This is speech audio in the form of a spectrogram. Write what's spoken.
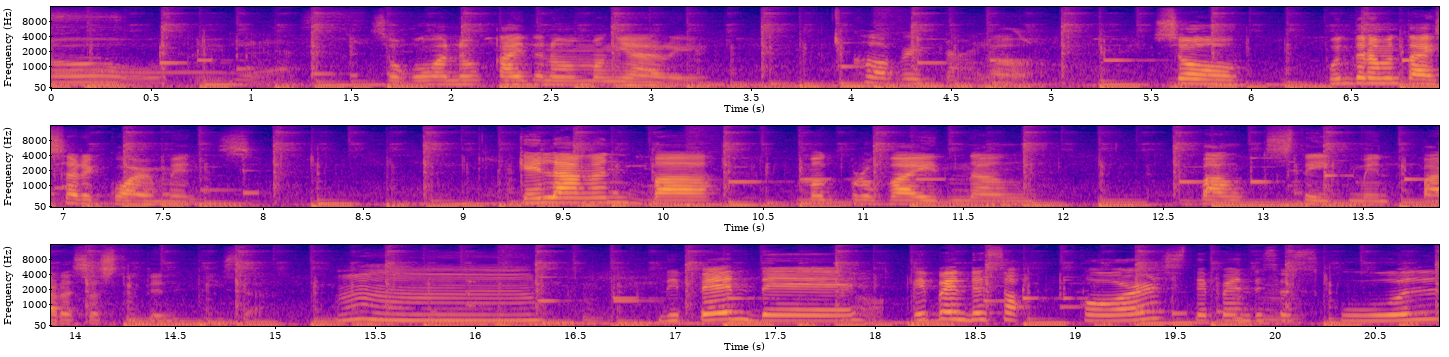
Oh, okay. Yes. So, kung ano, kahit ano man mangyari, Covered tayo. Oo. So, punta naman tayo sa requirements. Kailangan ba mag-provide ng bank statement para sa student visa? Hmm. Depende. Depende sa course, depende sa school,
